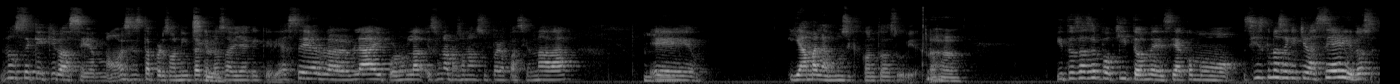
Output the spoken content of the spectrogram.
no sé qué quiero hacer, ¿no? Es esta personita que no sabía qué quería hacer, bla, bla, bla, y por un lado, es una persona súper apasionada eh, y ama la música con toda su vida. ¿no? Ajá. Y entonces hace poquito me decía como, sí, es que no sé qué quiero hacer. Y entonces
